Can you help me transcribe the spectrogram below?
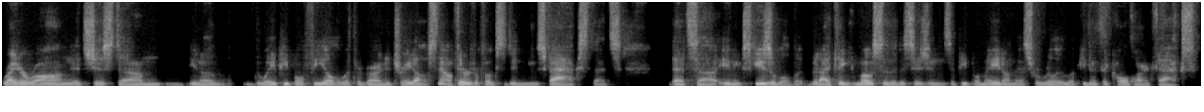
right or wrong. It's just um, you know the way people feel with regard to trade offs. Now, if there were folks that didn't use facts, that's that's uh, inexcusable. But but I think most of the decisions that people made on this were really looking at the cold hard facts.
